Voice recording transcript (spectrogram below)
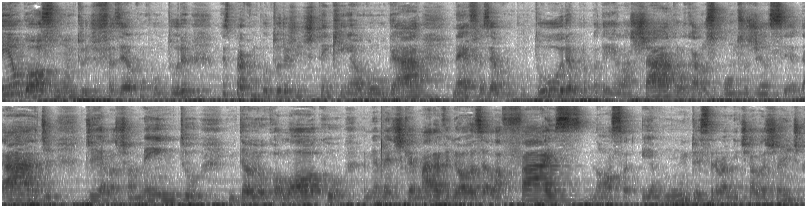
Eu gosto muito de fazer acupuntura, mas para acupuntura a gente tem que ir em algum lugar, né, fazer acupuntura para poder relaxar, colocar nos pontos de ansiedade, de relaxamento. Então eu coloco, a minha médica é maravilhosa, ela faz, nossa, e é muito extremamente relaxante.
